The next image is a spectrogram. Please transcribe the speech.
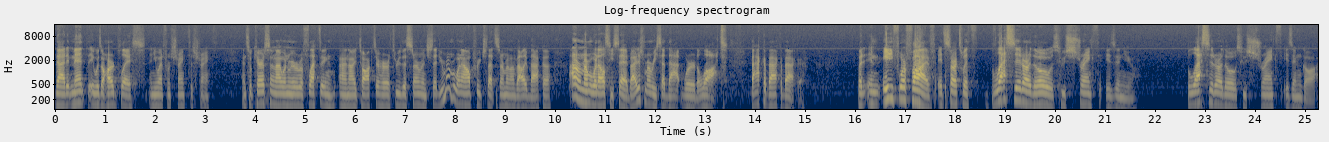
that it meant it was a hard place and you went from strength to strength. And so Kirsten and I, when we were reflecting, and I talked to her through this sermon, she said, You remember when Al preached that sermon on Valley Baca? I don't remember what else he said, but I just remember he said that word a lot. Baca, Baca, Baca. But in 84.5, it starts with, Blessed are those whose strength is in you. Blessed are those whose strength is in God.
